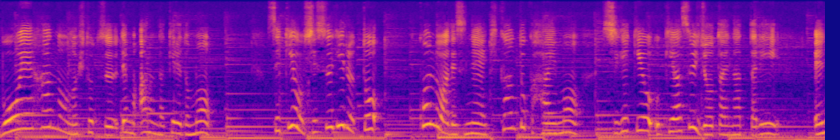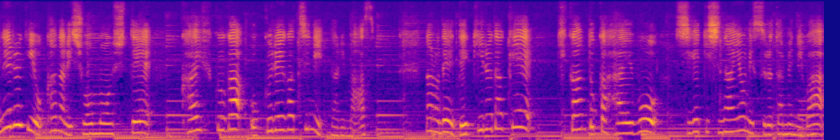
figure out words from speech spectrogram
防衛反応の一つでもあるんだけれども咳をしすぎると今度はですね気管とか肺も刺激を受けやすい状態になったりエネルギーをかなり消耗して回復が遅れがちになります。なのでできるだけ気管とか肺を刺激しないようにするためには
